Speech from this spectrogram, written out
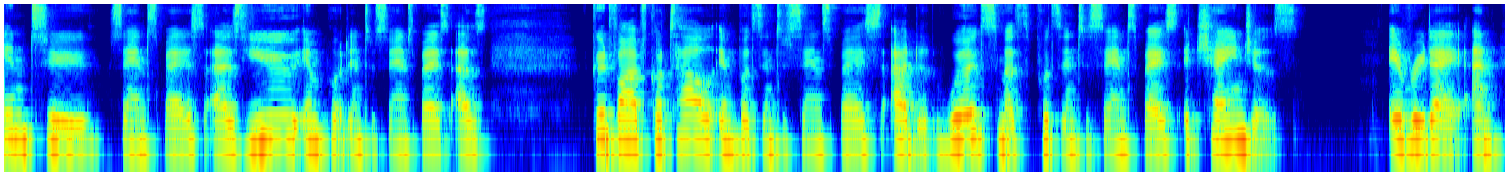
into Space, as you input into Space, as Good Vibes Cartel inputs into Space, as Wordsmith puts into Space, it changes every day. And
